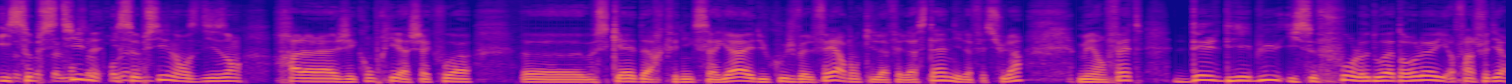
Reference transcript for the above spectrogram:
il, s'obstine, il hein. s'obstine en se disant ah là là j'ai compris à chaque fois euh, ce qu'est Dark Phoenix Saga et du coup je vais le faire donc il a fait la stand, il a fait celui-là mais en fait dès le début il se fourre le doigt dans l'œil enfin je veux dire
